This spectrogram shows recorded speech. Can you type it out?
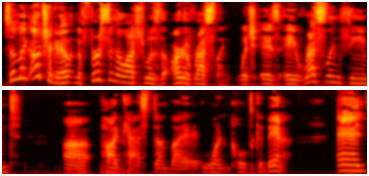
So I'm like, I'll check it out. And the first thing I watched was The Art of Wrestling, which is a wrestling themed uh, podcast done by one Colt Cabana and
